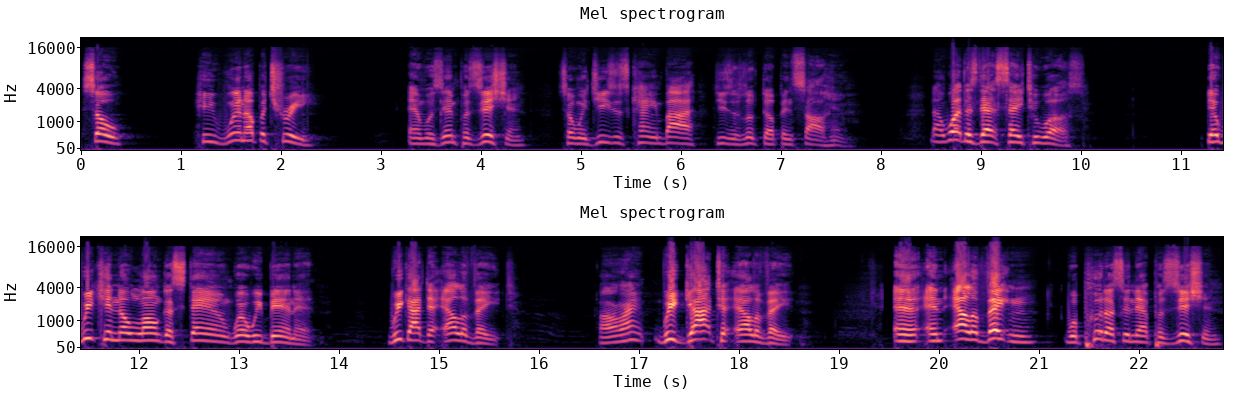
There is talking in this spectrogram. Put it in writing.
So he went up a tree and was in position. So when Jesus came by, Jesus looked up and saw him. Now, what does that say to us? That we can no longer stand where we've been at. We got to elevate. All right? We got to elevate. And, and elevating will put us in that position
